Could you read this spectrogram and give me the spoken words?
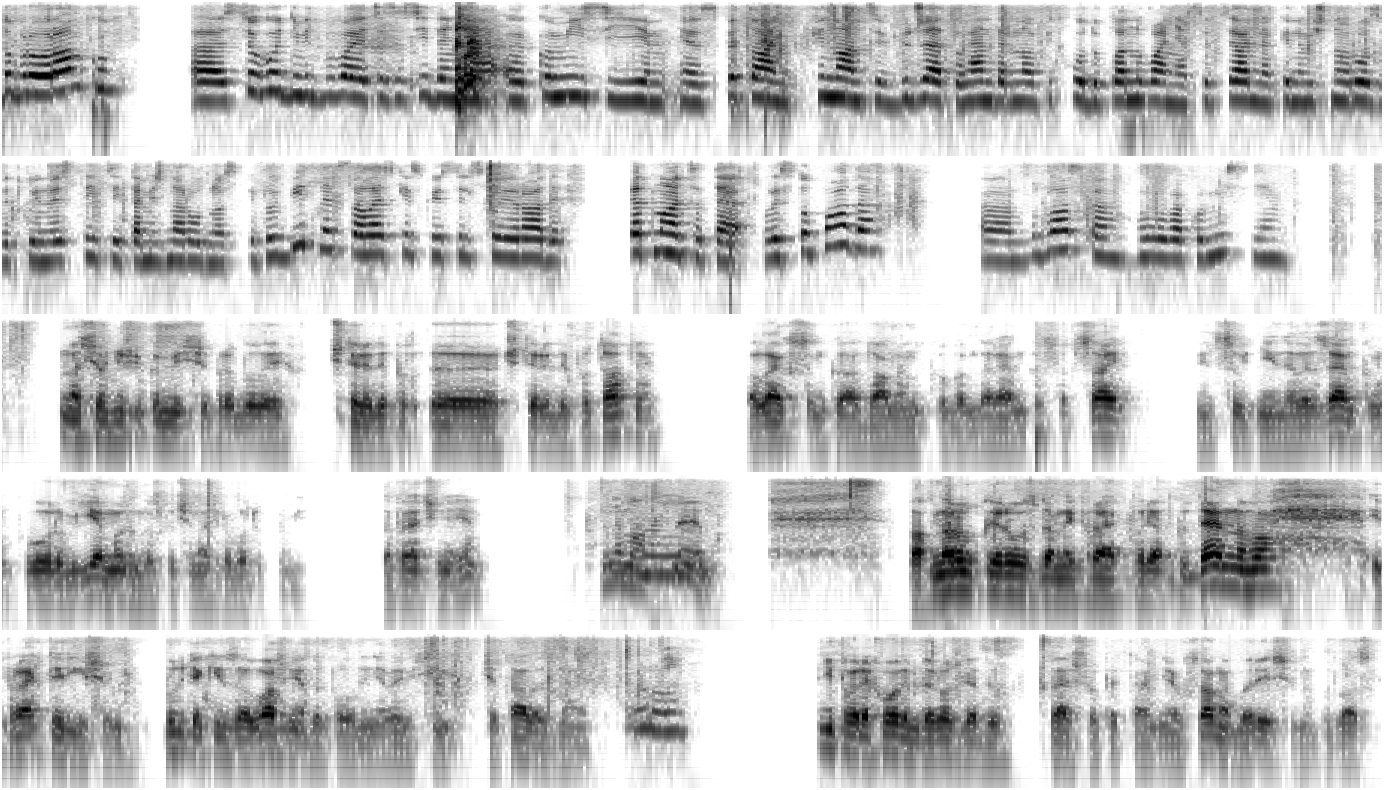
Доброго ранку. Е, Сьогодні відбувається засідання е, комісії е, з питань фінансів, бюджету, гендерного підходу, планування соціально-економічного розвитку, інвестицій та міжнародного співробітництва Леськівської сільської ради. 15 листопада. Будь ласка, голова комісії. На сьогоднішню комісію прибули чотири депутати. Олексенко, Адаменко, Бондаренко, Сапсай. Відсутній Нелезенко. Кворум є, можемо розпочинати роботу комісії. Заперечення є? Нема. Нема. Так, на руки розданий проект порядку денного і проекти рішень. Будуть якісь зауваження, доповнення? Ви всі читали, знаєте. Ні. І переходимо до розгляду першого питання. Оксана Борисівна, будь ласка.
